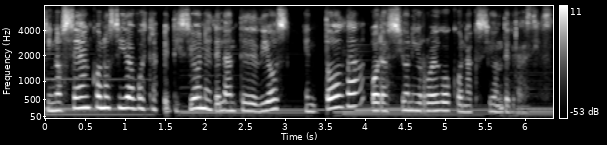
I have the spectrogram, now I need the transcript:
sino sean conocidas vuestras peticiones delante de Dios en toda oración y ruego con acción de gracias.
